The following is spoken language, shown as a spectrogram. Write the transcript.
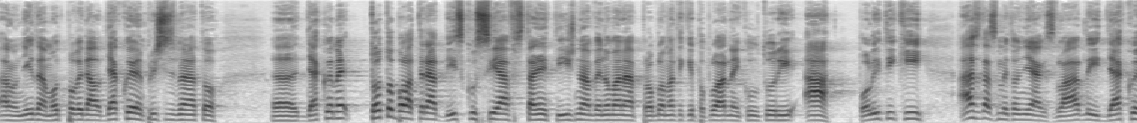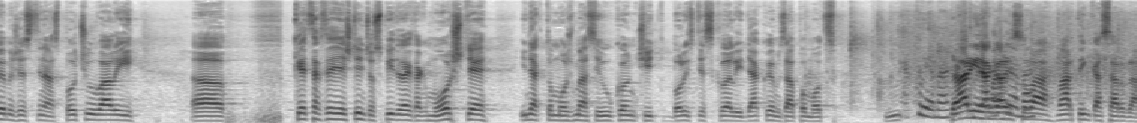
áno, niekto nám odpovedal. Ďakujem, prišli sme na to. Uh, ďakujeme. Toto bola teda diskusia v stane týždňa venovaná problematike populárnej kultúry a politiky. A zda sme to nejak zvládli. Ďakujeme, že ste nás počúvali. Keď sa chcete ešte niečo spýtať, tak môžete. Inak to môžeme asi ukončiť. Boli ste skvelí. Ďakujem za pomoc. Ďakujeme. Darina Galisová, Martinka Sarda.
